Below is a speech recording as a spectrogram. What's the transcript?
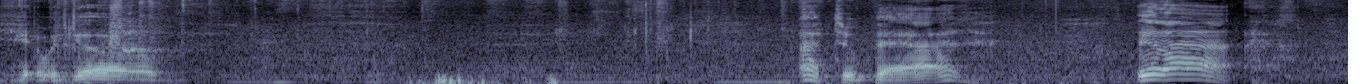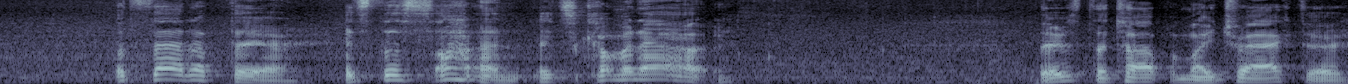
here we go. Not too bad. Look at that. What's that up there? It's the sun. It's coming out. There's the top of my tractor.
